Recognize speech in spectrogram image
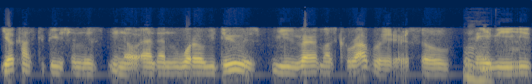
your contribution is you know, and then what do we do is we very much corroborators. So mm-hmm. maybe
